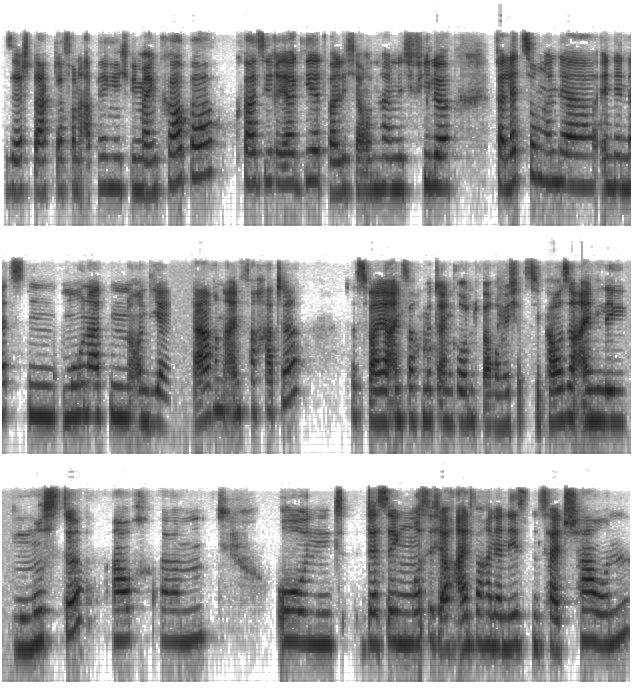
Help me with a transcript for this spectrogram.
sehr stark davon abhängig, wie mein Körper quasi reagiert, weil ich ja unheimlich viele Verletzungen in, der, in den letzten Monaten und Jahren einfach hatte. Das war ja einfach mit ein Grund, warum ich jetzt die Pause einlegen musste auch. Ähm, und deswegen muss ich auch einfach in der nächsten Zeit schauen,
